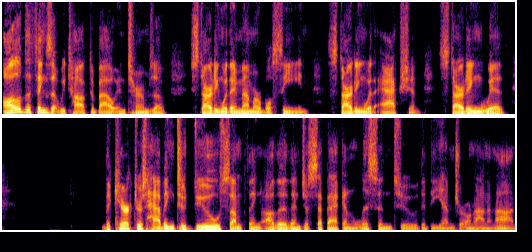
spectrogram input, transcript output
all of the things that we talked about in terms of starting with a memorable scene, starting with action, starting with the characters having to do something other than just sit back and listen to the DM drone on and on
